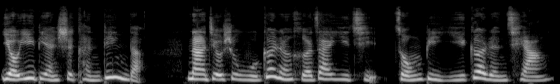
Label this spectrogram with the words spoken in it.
有一点是肯定的，那就是五个人合在一起，总比一个人强。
